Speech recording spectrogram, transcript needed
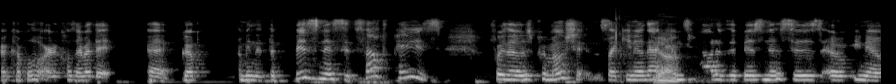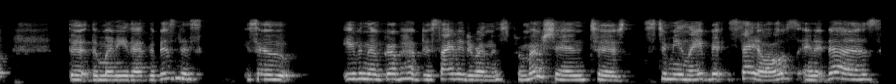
a couple of articles I read that uh, Grub, I mean, that the business itself pays for those promotions. Like, you know, that yeah. comes out of the businesses, uh, you know, the, the money that the business, so even though Grubhub decided to run this promotion to stimulate sales, and it does,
